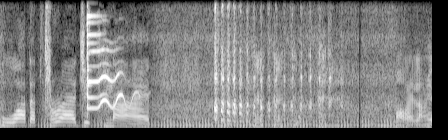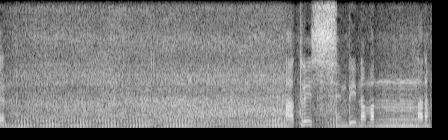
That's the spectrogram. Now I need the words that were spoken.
What a tragic night. okay lang yun. At least hindi naman ano,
